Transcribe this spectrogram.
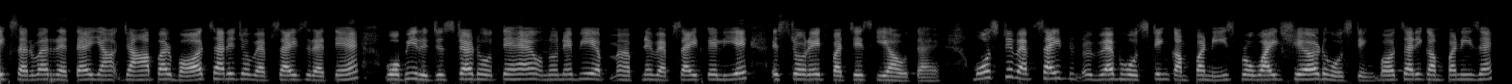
एक सर्वर रहता है जहाँ पर बहुत सारे जो वेबसाइट्स रहते हैं, वो भी रजिस्टर्ड होते हैं। उन्होंने भी अपने वेबसाइट के लिए स्टोरेज परचेज किया होता है। Most website web hosting companies provide shared hosting बहुत सारी company companies hai.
